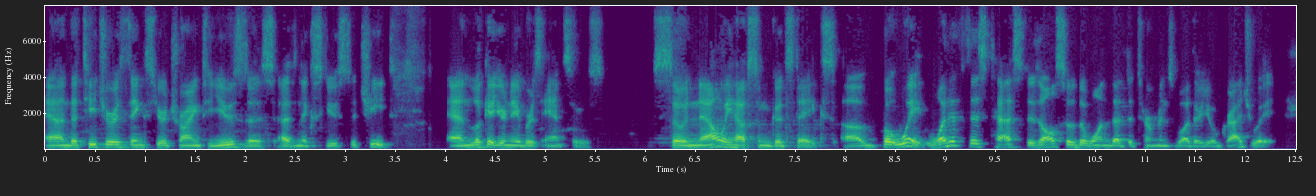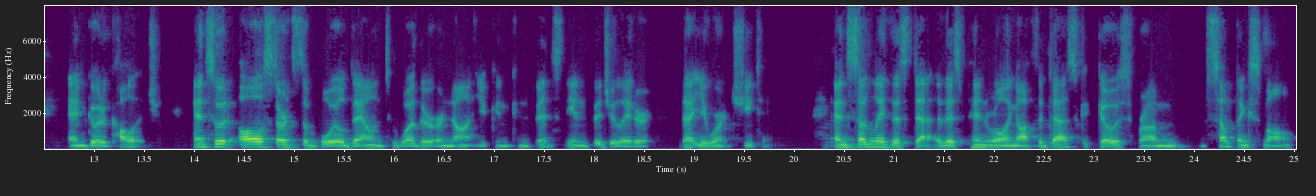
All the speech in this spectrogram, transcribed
and the teacher thinks you're trying to use this as an excuse to cheat and look at your neighbor's answers? So now we have some good stakes. Uh, but wait, what if this test is also the one that determines whether you'll graduate and go to college? And so it all starts to boil down to whether or not you can convince the invigilator that you weren't cheating. And suddenly this de- this pin rolling off the desk goes from something small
